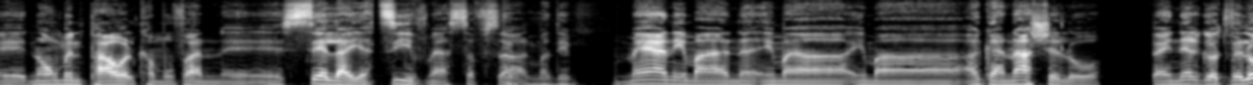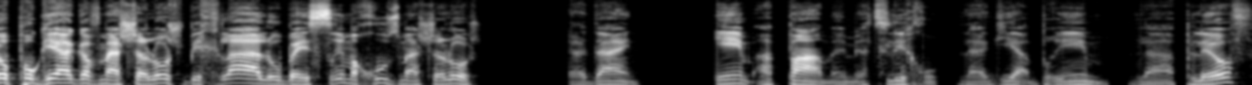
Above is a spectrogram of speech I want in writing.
אה, נורמן פאוול, כמובן, אה, אה, סלע יציב מהספסל. כן, מדהים. מן עם, ה, עם, ה, עם ההגנה שלו והאנרגיות, ולא פוגע, אגב, מהשלוש בכלל, הוא ב-20% מהשלוש. ועדיין, אם הפעם הם יצליחו להגיע בריאים לפלייאוף,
